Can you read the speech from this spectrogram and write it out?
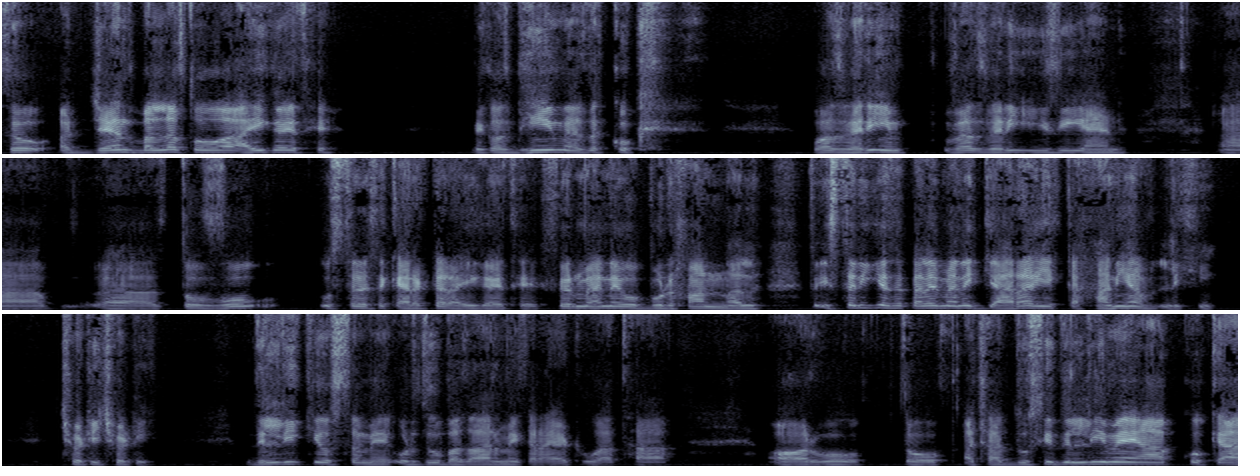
सो so, जयंत बल्लभ तो आ ही गए थे। Because Bheem as a cook was very was very easy and तो वो उस तरह से कैरेक्टर आई गए थे। फिर मैंने वो बुरहान नल तो इस तरीके से पहले मैंने ग्यारह ये कहानियाँ लिखी छोटी छोटी दिल्ली के उस समय उर्दू बाज़ार में करायट हुआ था और वो तो अच्छा दूसरी दिल्ली में आपको क्या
